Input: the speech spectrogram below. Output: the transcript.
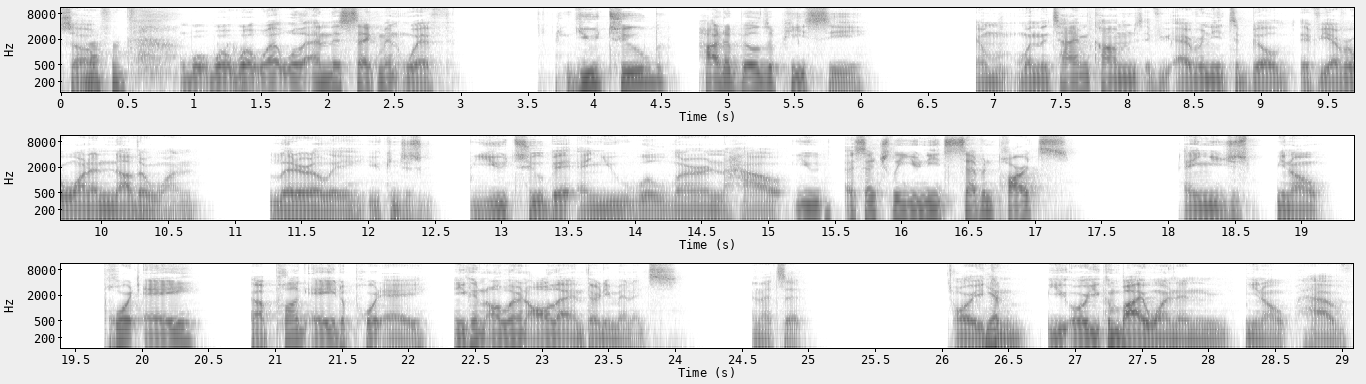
So we'll, we'll, we'll, we'll end this segment with YouTube, how to build a PC. And when the time comes, if you ever need to build, if you ever want another one, literally, you can just YouTube it and you will learn how you essentially you need seven parts and you just, you know, port A, uh, plug A to port A. And you can all learn all that in 30 minutes. And that's it. Or you Yep. can you or you can buy one and, you know, have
